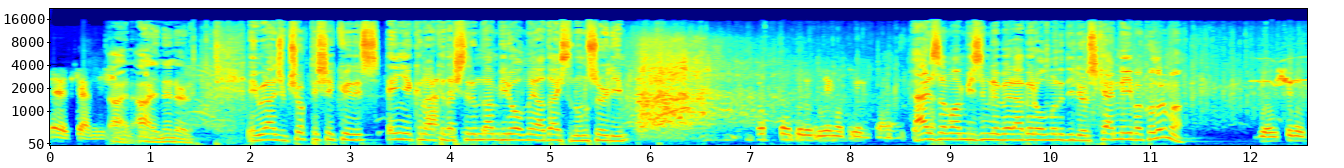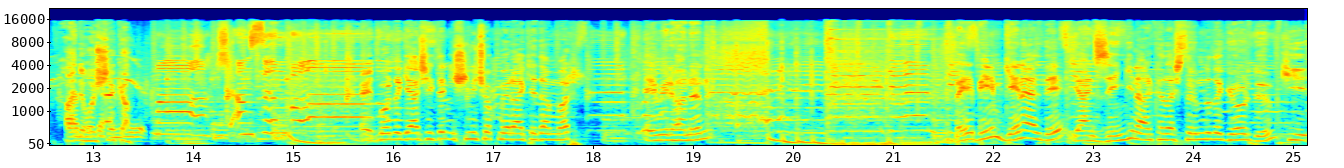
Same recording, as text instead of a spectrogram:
Evet kendi işim. Aynen, aynen öyle. Emirhan'cığım çok teşekkür ederiz. En yakın Ben arkadaşlarımdan biri olmaya adaysın onu söyleyeyim. Her zaman bizimle beraber olmanı diliyoruz. Kendine iyi bak olur mu? Görüşürüz. Hadi hoşça kal. Evet bu arada gerçekten işini çok merak eden var. Emirhan'ın. Be- Benim genelde yani zengin arkadaşlarımda da gördüğüm ki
